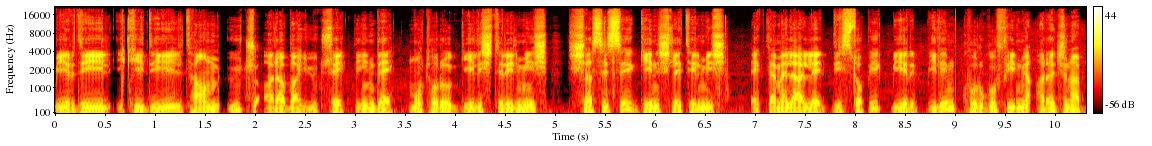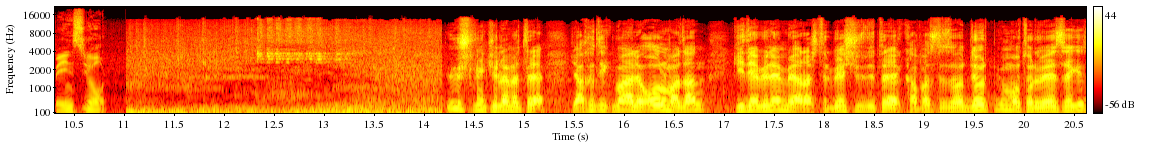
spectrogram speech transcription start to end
Bir değil, iki değil, tam üç araba yüksekliğinde. Motoru geliştirilmiş, şasisi genişletilmiş. Eklemelerle distopik bir bilim kurgu filmi aracına benziyor. 3000 kilometre yakıt ikmali olmadan gidebilen bir araçtır. 500 litre kapasitesi var. 4000 motor V8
